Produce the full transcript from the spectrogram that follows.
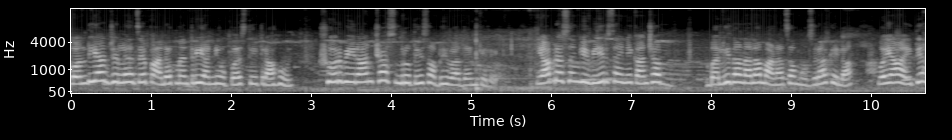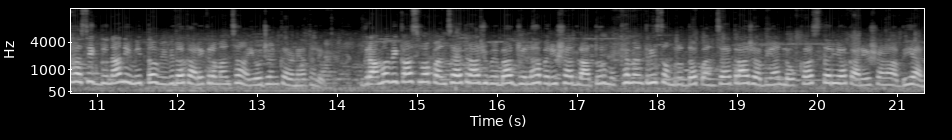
गोंदिया जिल्ह्याचे पालकमंत्री यांनी उपस्थित राहून शूरवीरांच्या स्मृतीस अभिवादन केले. या प्रसंगी वीर सैनिकांच्या बलिदानाला मानाचा मुजरा केला व या ऐतिहासिक दिनानिमित्त विविध कार्यक्रमांचं आयोजन करण्यात आले. ग्रामविकास व पंचायत राज विभाग जिल्हा परिषद लातूर मुख्यमंत्री समृद्ध पंचायत राज अभियान लोकस्तरीय कार्यशाळा अभियान.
